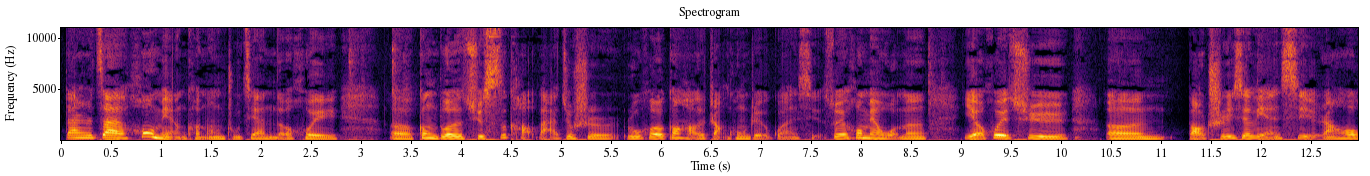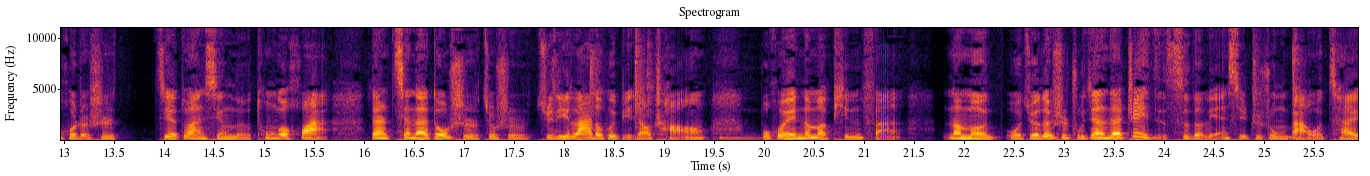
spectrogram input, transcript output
但是在后面可能逐渐的会。呃，更多的去思考吧，就是如何更好的掌控这个关系。所以后面我们也会去，嗯，保持一些联系，然后或者是阶段性的通个话，但是现在都是就是距离拉的会比较长，不会那么频繁。那么我觉得是逐渐在这几次的联系之中吧，我才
